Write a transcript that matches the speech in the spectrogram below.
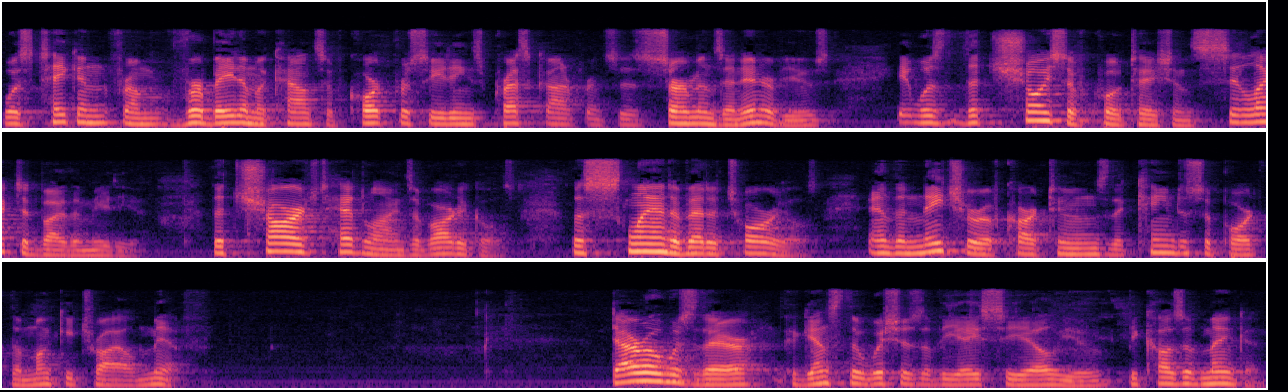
was taken from verbatim accounts of court proceedings, press conferences, sermons, and interviews, it was the choice of quotations selected by the media, the charged headlines of articles, the slant of editorials, and the nature of cartoons that came to support the monkey trial myth. Darrow was there against the wishes of the ACLU because of Mencken,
